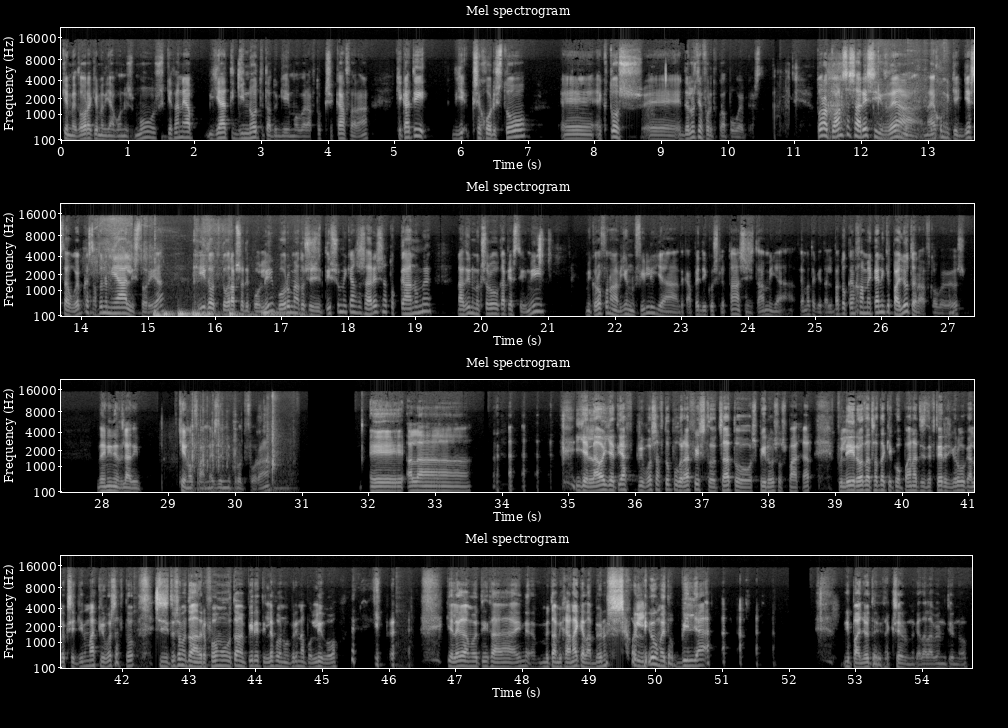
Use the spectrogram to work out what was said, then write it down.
και με δώρα και με διαγωνισμούς και θα είναι α- για την κοινότητα του Game Over αυτό, ξεκάθαρα. Και κάτι δι- ξεχωριστό, ε, εκτός, ε, εντελώς διαφορετικό από webcast. Τώρα, το αν σας αρέσει η ιδέα να έχουμε και guest στα webcast, αυτό είναι μια άλλη ιστορία. Είδα ότι το γράψατε πολύ, μπορούμε να το συζητήσουμε και αν σας αρέσει να το κάνουμε, να δίνουμε ξέρω, εγώ, κάποια στιγμή μικρόφωνα να βγαίνουν φίλοι για 15-20 λεπτά να συζητάμε για θέματα κτλ. Το κα- είχαμε κάνει και παλιότερα αυτό βεβαίως. Δεν είναι δηλαδή καινοφανές, δεν είναι η πρώτη φορά. Ε, αλλά γελάω γιατί ακριβώς αυτό που γράφει στο chat ο Σπύρος, ο Σπάχαρ, που λέει Ρόδα, τσάντα και κοπάνα τις Δευτέρες. Γιώργο, καλό ξεκίνημα. Ακριβώς αυτό συζητούσα με τον αδερφό μου όταν με πήρε τηλέφωνο πριν από λίγο. και λέγαμε ότι θα είναι, με τα μηχανάκια θα μπαίνουν στο σχολείο με τον μπίλια. Οι παλιότεροι θα ξέρουν, καταλαβαίνουν τι εννοώ.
